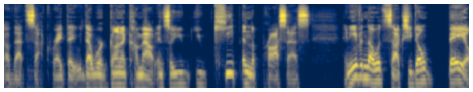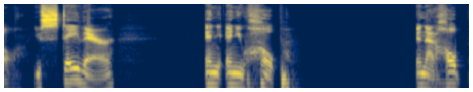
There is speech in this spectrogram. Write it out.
of that suck, right? That that we're gonna come out. And so you you keep in the process. And even though it sucks, you don't bail. You stay there and and you hope and that hope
